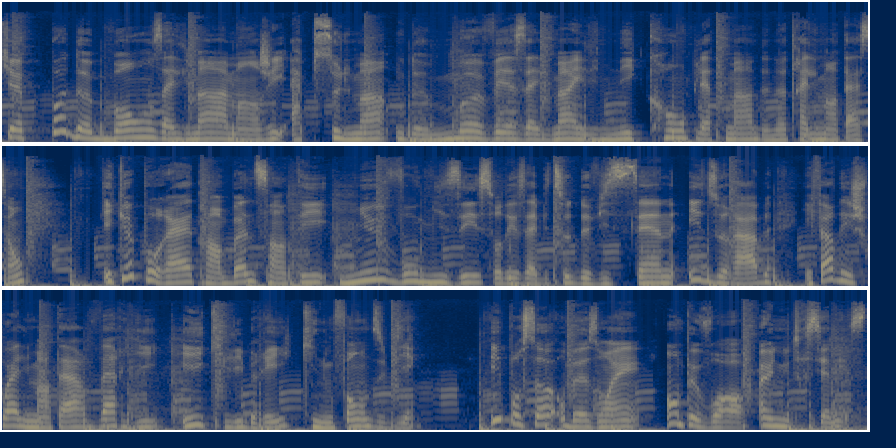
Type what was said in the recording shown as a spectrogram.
qu'il n'y a pas de bons aliments à manger absolument ou de mauvais aliments à éliminer complètement de notre alimentation et que pour être en bonne santé, mieux vaut miser sur des habitudes de vie saines et durables et faire des choix alimentaires variés et équilibrés qui nous font du bien. Et pour ça, au besoin, on peut voir un nutritionniste.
